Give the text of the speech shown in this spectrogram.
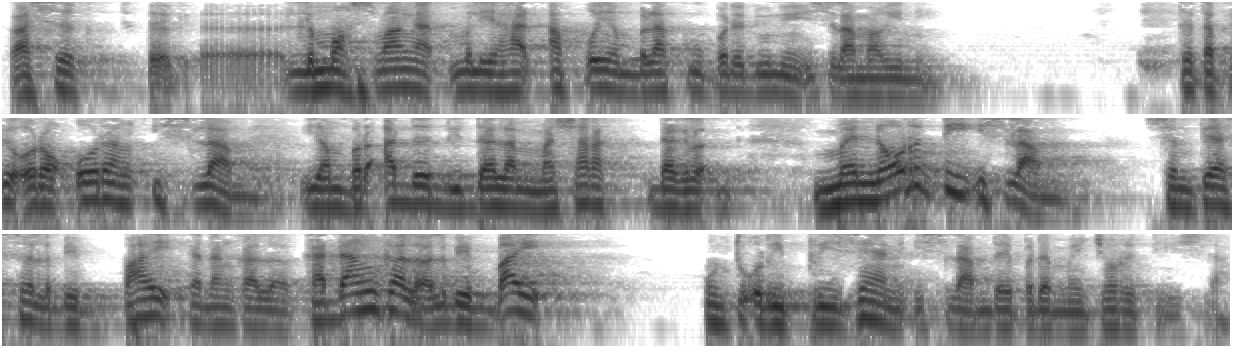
rasa uh, lemah semangat melihat apa yang berlaku pada dunia Islam hari ini. Tetapi orang-orang Islam yang berada di dalam masyarakat minoriti Islam sentiasa lebih baik kadang-kala kadang-kala lebih baik untuk represent Islam daripada majoriti Islam.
